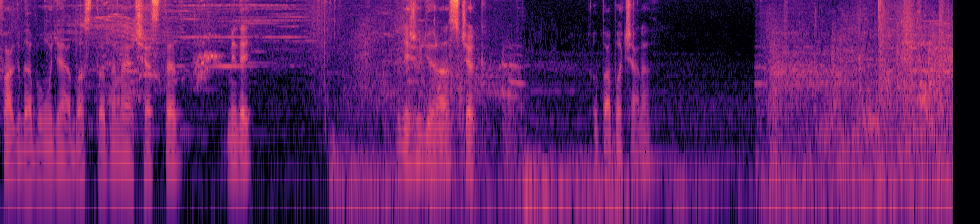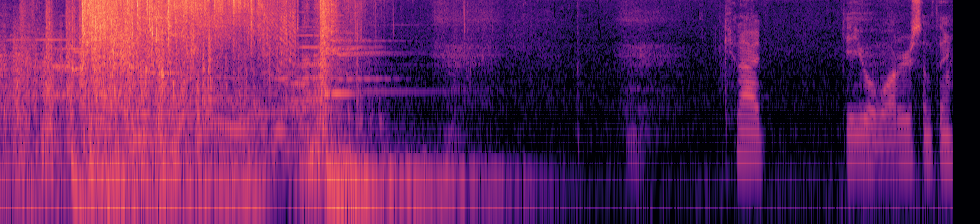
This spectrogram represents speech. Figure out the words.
A fucked up úgy elbasztad, nem elcseszted. Mindegy. Egyes ugyanaz, csak... Opa, bocsánat. Can I get you a water or something?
